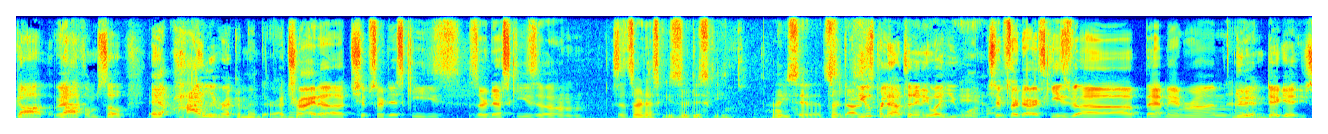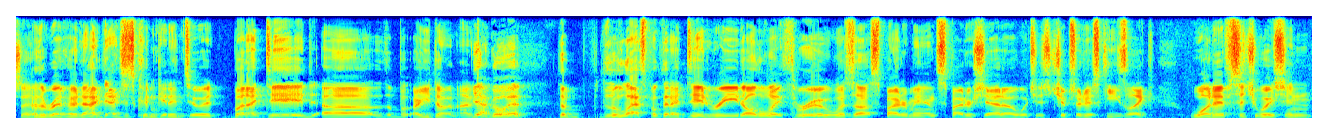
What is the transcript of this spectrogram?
Goth- Gotham. So I highly recommend it. Right now. Tried uh, Chip Zardesky's Zardesky's um. Is it Zardesky? Zardesky? How do you say that? Zardarsky. You pronounce it any way you want. Chip Zardarsky's uh, Batman run. You I- didn't dig it, you said. or the Red Hood. I, I just couldn't get into it, but I did. Uh, the. Are you done? I, yeah, go ahead. The the last book that I did read all the way through was uh, Spider Man Spider Shadow, which is Chip Zdarsky's like what if situation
